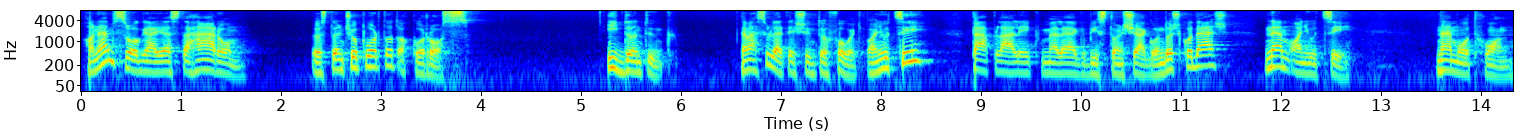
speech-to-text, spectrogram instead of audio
Ha nem szolgálja ezt a három ösztöncsoportot, akkor rossz. Így döntünk. De már születésünktől fog, hogy anyuci, táplálék, meleg, biztonság, gondoskodás, nem anyuci, nem otthon,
